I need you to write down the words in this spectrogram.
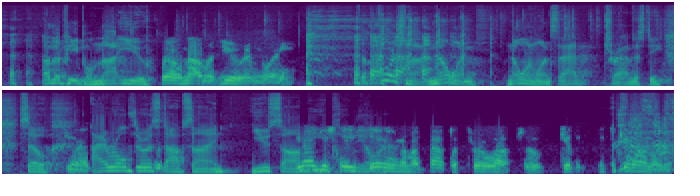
Other people, not you. Well, not with you anyway. of course not. No one, no one wants that travesty. So God. I rolled through a stop sign. You saw you know, me. You just ate dinner, and I'm about to throw up. So get get on with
